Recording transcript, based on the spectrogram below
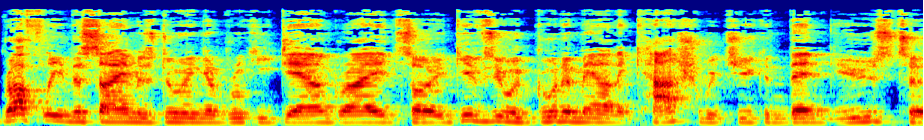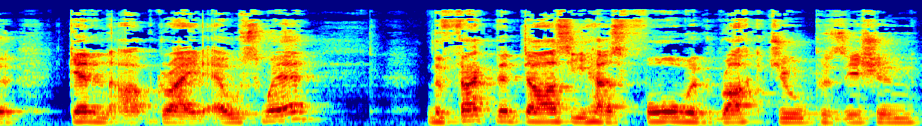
roughly the same as doing a rookie downgrade. So it gives you a good amount of cash, which you can then use to get an upgrade elsewhere. The fact that Darcy has forward ruck dual position,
